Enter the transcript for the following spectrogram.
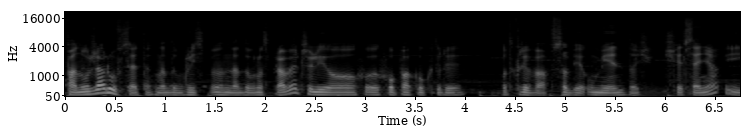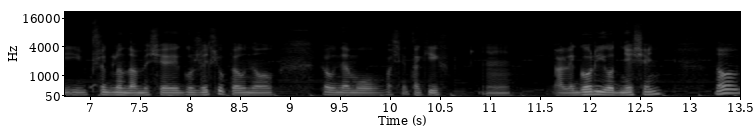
panu Żarówce, tak na, dobry, na dobrą sprawę, czyli o ch- chłopaku, który odkrywa w sobie umiejętność świecenia i przyglądamy się jego życiu pełno, pełnemu właśnie takich mm, alegorii, odniesień. No,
